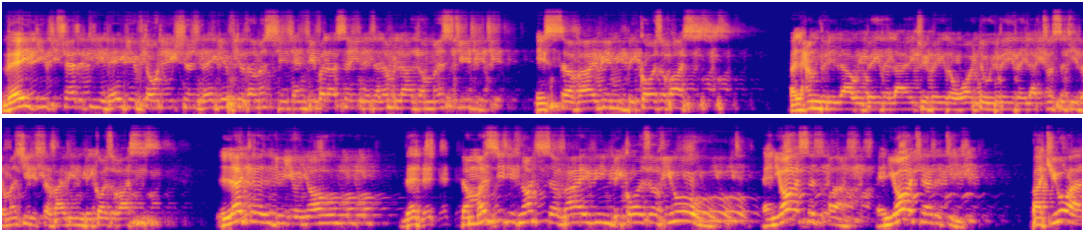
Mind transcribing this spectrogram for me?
they give charity, they give donation, they give to the masjid, and people are saying that Alhamdulillah, the masjid is surviving because of us. Alhamdulillah, we pay the light, we pay the water, we pay the electricity. The masjid is surviving because of us. Little do you know that the masjid is not surviving because of you and your sadaqah and your charity, but you are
